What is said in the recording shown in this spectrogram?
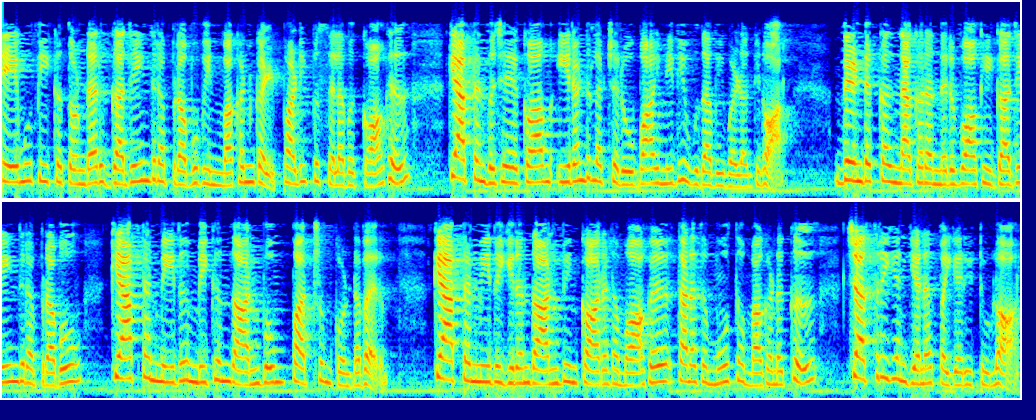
தேமுதிக தொண்டர் கஜேந்திர பிரபுவின் மகன்கள் படிப்பு செலவுக்காக கேப்டன் விஜயகாந்த் இரண்டு லட்சம் ரூபாய் நிதி உதவி வழங்கினார். திண்டுக்கல் நகர நிர்வாகி கஜேந்திர பிரபு கேப்டன் மீது மிகுந்த அன்பும் பற்றும் கொண்டவர். கேப்டன் மீது இருந்த அன்பின் காரணமாக தனது மூத்த மகனுக்கு சத்ரியன் என பெயரிட்டுள்ளார்.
